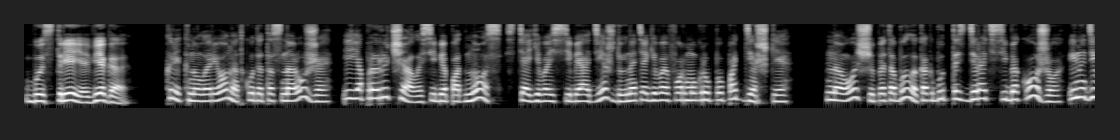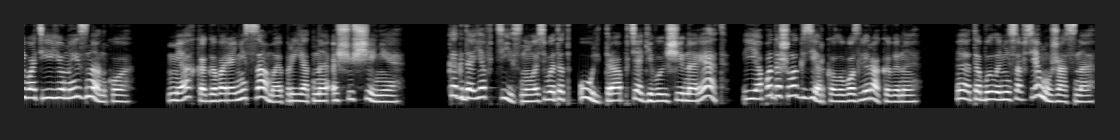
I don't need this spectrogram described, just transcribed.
«Быстрее, Вега!» — крикнул Орион откуда-то снаружи, и я прорычала себе под нос, стягивая с себя одежду и натягивая форму группы поддержки. На ощупь это было, как будто сдирать с себя кожу и надевать ее наизнанку. Мягко говоря, не самое приятное ощущение. Когда я втиснулась в этот ультра-обтягивающий наряд, я подошла к зеркалу возле раковины. Это было не совсем ужасно.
